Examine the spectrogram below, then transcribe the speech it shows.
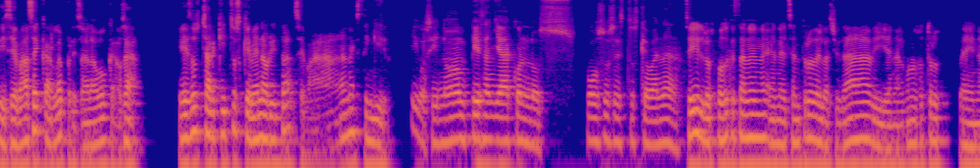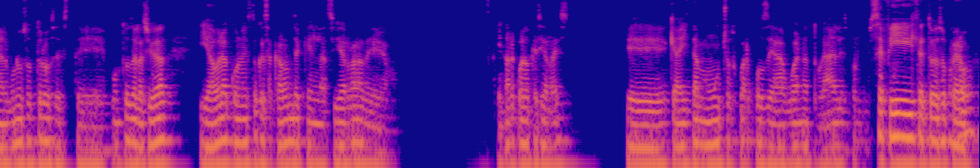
y se va a secar la presa a la boca. O sea, esos charquitos que ven ahorita se van a extinguir. Digo, si no empiezan ya con los pozos estos que van a... Sí, los pozos que están en, en el centro de la ciudad y en algunos otros, en algunos otros este, puntos de la ciudad y ahora con esto que sacaron de que en la sierra de, y no recuerdo qué sierra es, eh, que hay también muchos cuerpos de agua naturales, se filtra y todo eso, pero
